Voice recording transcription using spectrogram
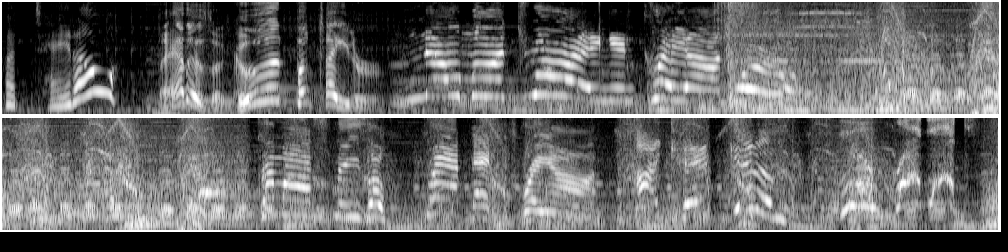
potato? That is a good potato. No more drawing Thank you.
